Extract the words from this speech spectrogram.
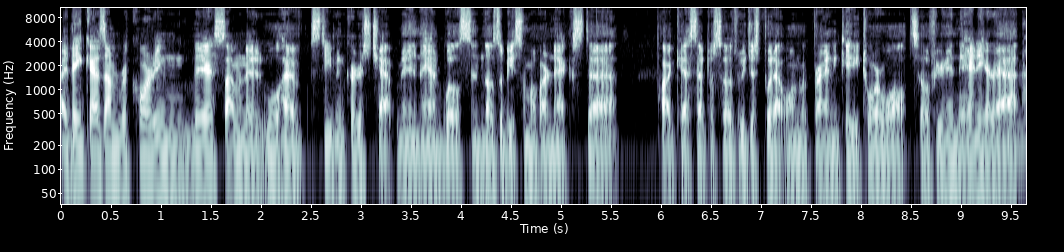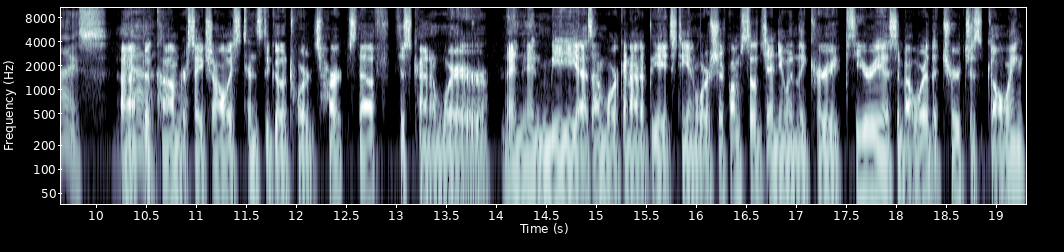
I think as I'm recording this, I'm gonna we'll have Steven Curtis Chapman and Wilson. Those will be some of our next uh, podcast episodes. We just put out one with Bryan and Katie Torwalt. So if you're into any of that, oh, nice. Yeah. Uh, the conversation always tends to go towards heart stuff, just kind of where, and, and me as I'm working on a PhD in worship, I'm still genuinely curious about where the church is going.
